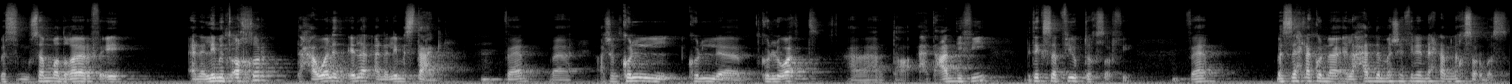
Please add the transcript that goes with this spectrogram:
بس المسمى اتغير في إيه؟ أنا ليه متأخر تحولت إلى أنا ليه مستعجل فاهم؟ عشان كل كل كل وقت هت- هتعدي فيه بتكسب فيه وبتخسر فيه فاهم؟ بس إحنا كنا إلى حد ما شايفين إن إحنا بنخسر بس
